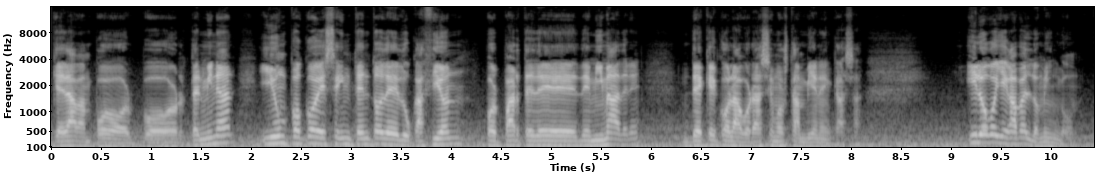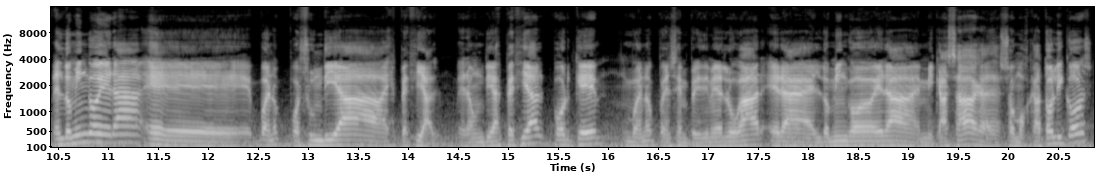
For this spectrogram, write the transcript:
quedaban por, terminar y un poco ese intento de educación por parte de, mi madre de que colaborásemos también en casa. Y luego llegaba el domingo. El domingo era, eh, bueno, pues un día especial. Era un día especial porque, bueno, pues en primer lugar, era el domingo era en mi casa, somos católicos,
